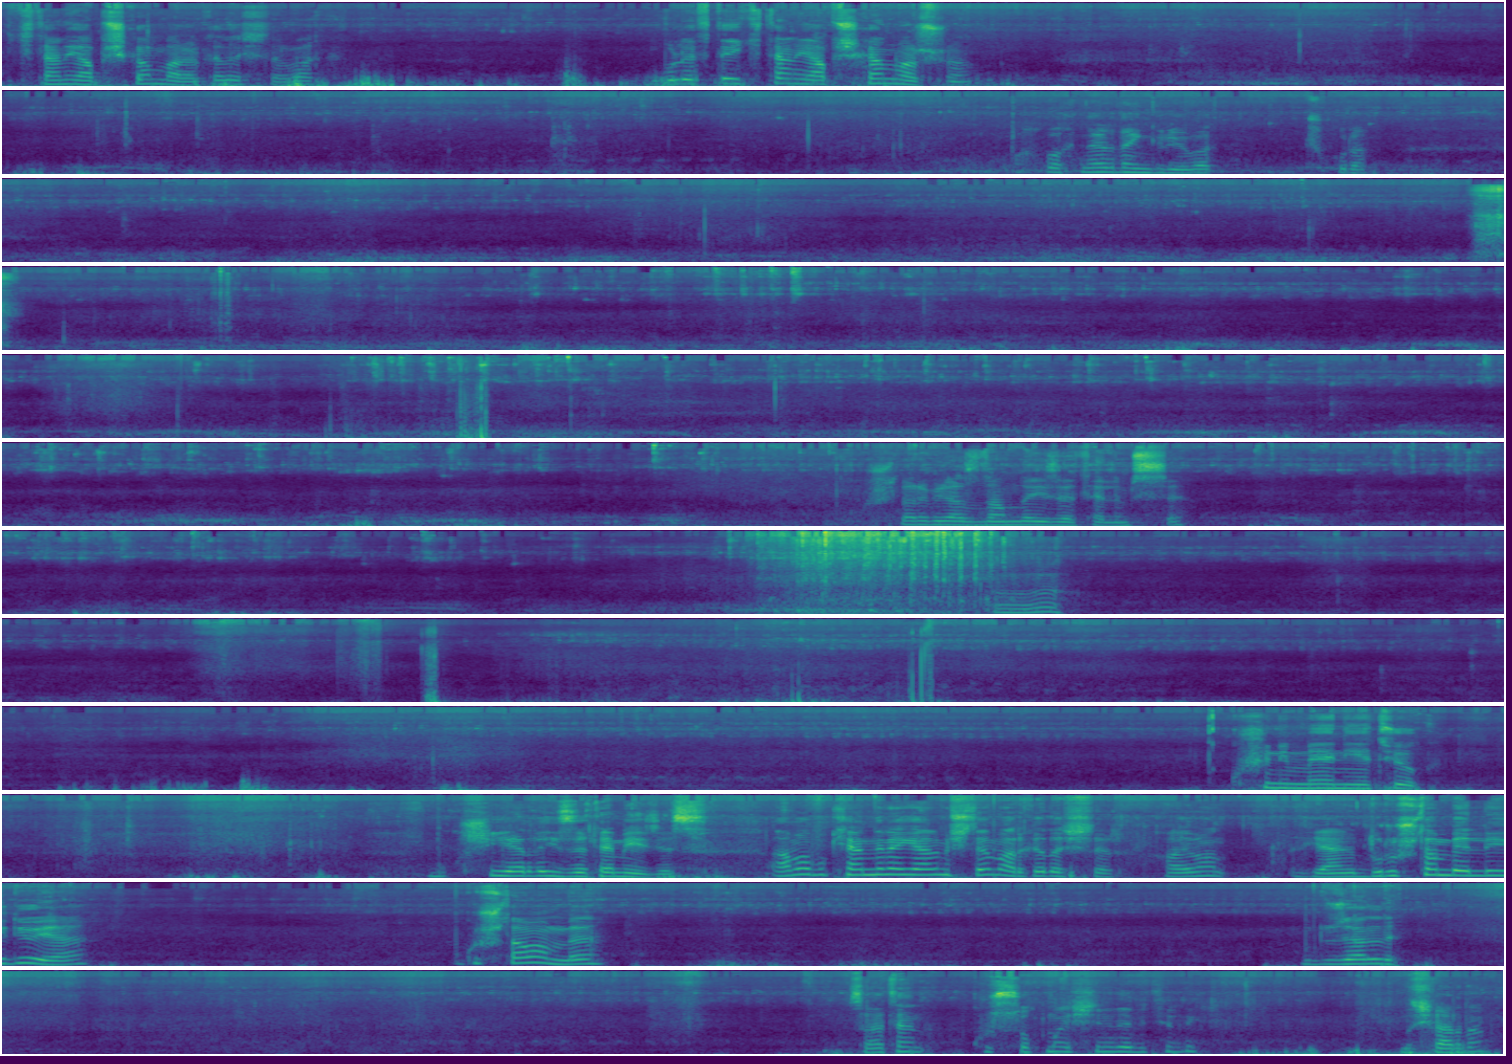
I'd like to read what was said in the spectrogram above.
İki tane yapışkan var arkadaşlar bak. Bu lefte iki tane yapışkan var şu an. Bak bak nereden giriyor bak çukura. Kuşları biraz damda izletelim size. Oo. Kuşun inmeye niyeti yok. Kuşu yerde izletemeyeceğiz. Ama bu kendine gelmiş değil mi arkadaşlar? Hayvan yani duruştan belli ediyor ya. Bu kuş tamam be. Bu düzeldi. Zaten kuş sokma işini de bitirdik. Dışarıdan.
